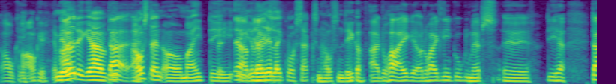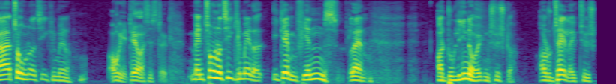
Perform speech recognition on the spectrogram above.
okay. Ah, okay. Jamen, jeg Ej, ved det ikke. Jeg, der er- afstand og mig, det, Ja, jeg har ved ikke- heller ikke, hvor Sachsenhausen ligger. Ej, du har ikke, og du har ikke lige Google Maps øh, lige her. Der er 210 km. Okay, det er også et stykke. Men 210 km igennem fjendens land, og du ligner jo ikke en tysker, og du taler ikke tysk.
